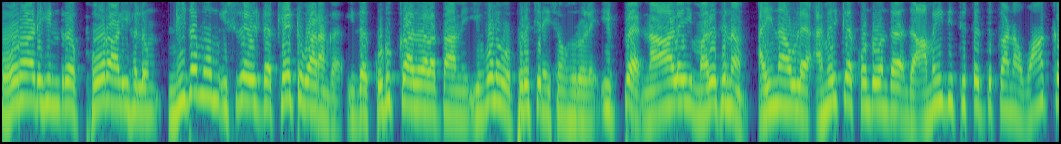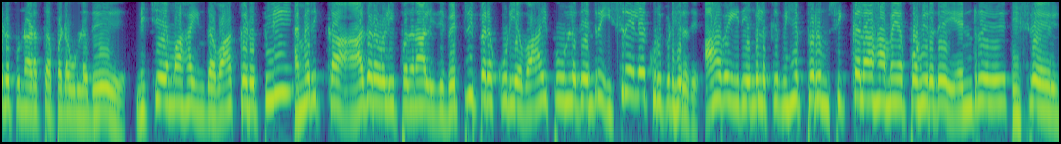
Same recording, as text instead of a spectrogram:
போராடுகின்ற போராளிகளும் நிதமும் இஸ்ரேல்கிட்ட கேட்டு வராங்க. இத கொடுக்காததால தான் இவ்வளவு பிரச்சனை சகோதரர்களே. இப்ப நாளை மறுதினம் ஐநாவுல அமெரிக்கா கொண்டு வந்த அந்த அமைதி திட்டத்துக்கான வாக்கெடுப்பு நடத்தப்பட உள்ளது. நிச்சயமாக இந்த வாக்கெடுப்பில் அமெரிக்கா ஆதரவளிப்பதனால் இது வெற்றி பெறக்கூடிய வாய்ப்பு உள்ளது என்று இஸ்ரேலே குறிப்பிடுகிறது. ஆகவே இது எங்களுக்கு மிக பெரும் சிக்கலாக அமையப் போகிறது என்று இஸ்ரேல்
